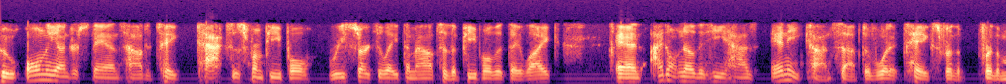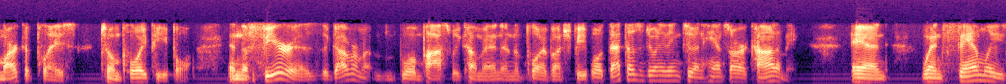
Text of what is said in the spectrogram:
who only understands how to take taxes from people, recirculate them out to the people that they like. And I don't know that he has any concept of what it takes for the for the marketplace to employ people. And the fear is the government will possibly come in and employ a bunch of people. That doesn't do anything to enhance our economy. And when families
